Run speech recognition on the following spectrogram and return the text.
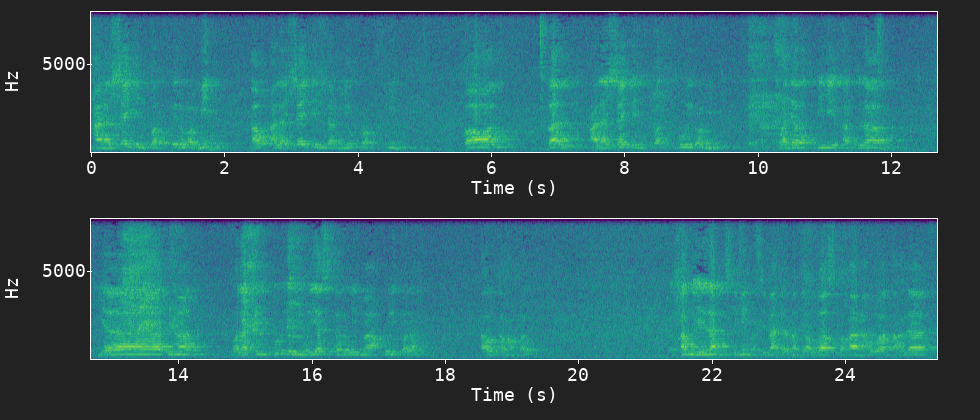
Ala syai'in qad firra min aw ala syai'in lam yufra min. Qal bal ala syai'in qad firra min. Wajarat bihi aqlam ya umar walakin kullun muyassar lima qulitala aw kama alhamdulillah muslimin muslimat rahmati allah subhanahu wa ta'ala.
